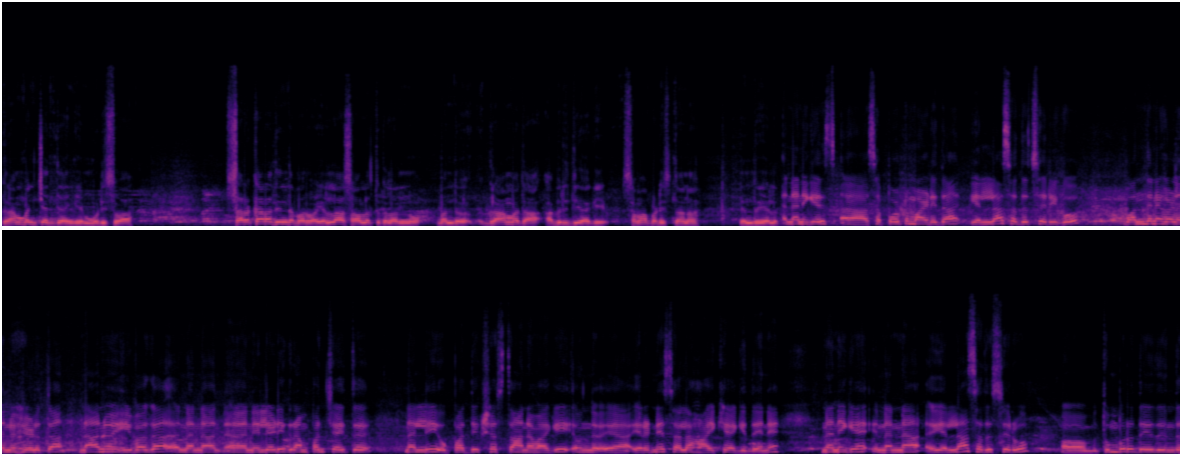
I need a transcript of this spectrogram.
ಗ್ರಾಮ ಪಂಚಾಯತಿಯಾಗಿ ಮೂಡಿಸುವ ಸರ್ಕಾರದಿಂದ ಬರುವ ಎಲ್ಲ ಸವಲತ್ತುಗಳನ್ನು ಬಂದು ಗ್ರಾಮದ ಅಭಿವೃದ್ಧಿಯಾಗಿ ಸಮಪಡಿಸ್ತಾನ ಎಂದು ಹೇಳು ನನಗೆ ಸಪೋರ್ಟ್ ಮಾಡಿದ ಎಲ್ಲ ಸದಸ್ಯರಿಗೂ ವಂದನೆಗಳನ್ನು ಹೇಳುತ್ತಾ, ನಾನು ಇವಾಗ ನನ್ನ ನೆಲ್ಲೆಡಿ ಗ್ರಾಮ ಪಂಚಾಯತ್ನಲ್ಲಿ ಉಪಾಧ್ಯಕ್ಷ ಸ್ಥಾನವಾಗಿ ಒಂದು ಎರಡನೇ ಸಲ ಆಯ್ಕೆಯಾಗಿದ್ದೇನೆ. ನನಗೆ ನನ್ನ ಎಲ್ಲ ಸದಸ್ಯರು ತುಂಬು ಹೃದಯದಿಂದ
